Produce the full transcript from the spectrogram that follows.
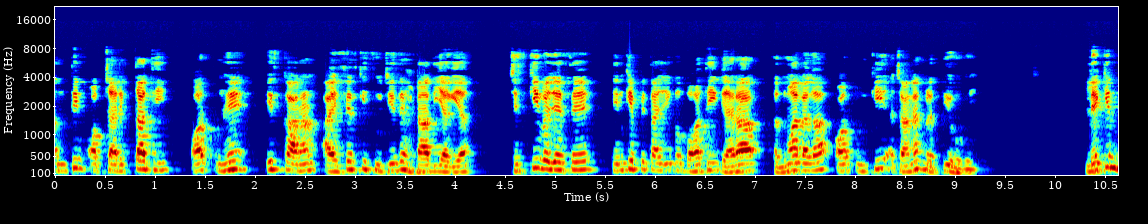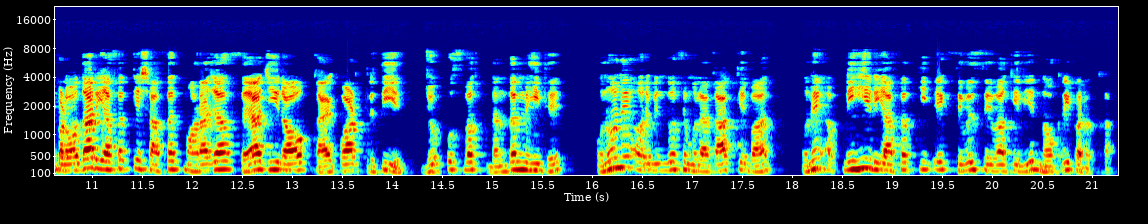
अंतिम औपचारिकता थी और उन्हें इस कारण आईसीएस की सूची से हटा दिया गया। जिसकी वजह से इनके पिताजी को बहुत ही गहरा सदमा लगा और उनकी अचानक मृत्यु हो गई। लेकिन बड़ौदा रियासत के शासक महाराजा सयाजी राव गायकवाड़ तृतीय, जो उस वक्त लंदन में ही थे, उन्होंने अरविंदो से मुलाकात के बाद उन्हें अपनी ही रियासत की एक सिविल सेवा के लिए नौकरी पर रखा।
